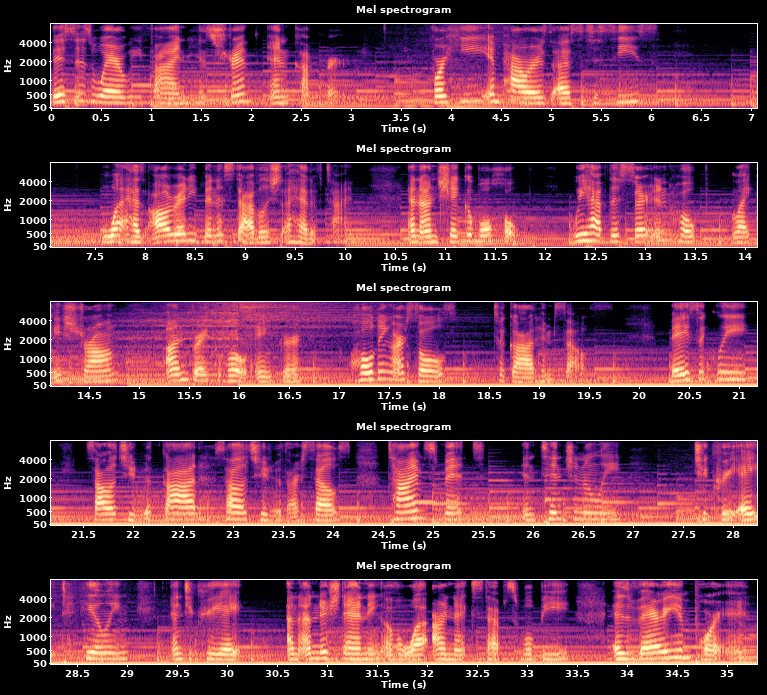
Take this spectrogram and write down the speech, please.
This is where we find his strength and comfort. For he empowers us to seize what has already been established ahead of time an unshakable hope. We have this certain hope like a strong, unbreakable anchor holding our souls to God Himself. Basically, solitude with God, solitude with ourselves, time spent intentionally to create healing and to create an understanding of what our next steps will be is very important.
